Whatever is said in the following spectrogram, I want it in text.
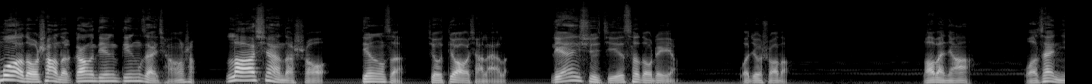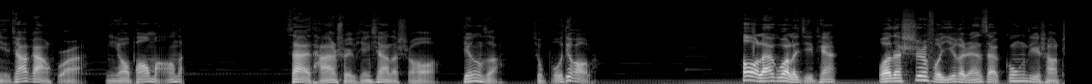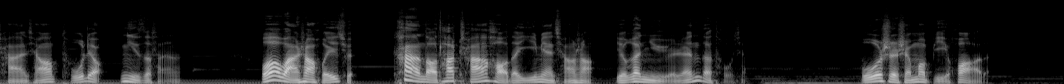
木头上的钢钉钉在墙上，拉线的时候钉子就掉下来了，连续几次都这样，我就说道：“老板娘，我在你家干活，你要帮忙的。再弹水平线的时候，钉子就不掉了。”后来过了几天，我的师傅一个人在工地上铲墙涂料腻子粉，我晚上回去看到他铲好的一面墙上有个女人的头像。不是什么笔画的，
